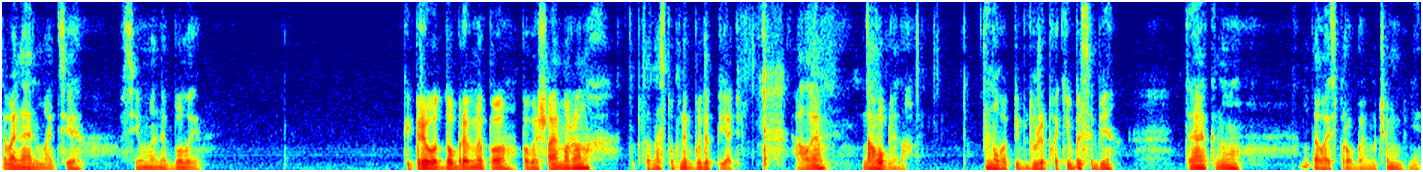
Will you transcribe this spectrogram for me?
Давай на анімації. Всі в мене були. Кіпріот, добре, ми повишаємо ранг. Тобто наступний буде 5. Але на гоблінах. Нова піп дуже б хотів би собі. Так, ну. Ну, давай спробуємо. Чому б ні?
